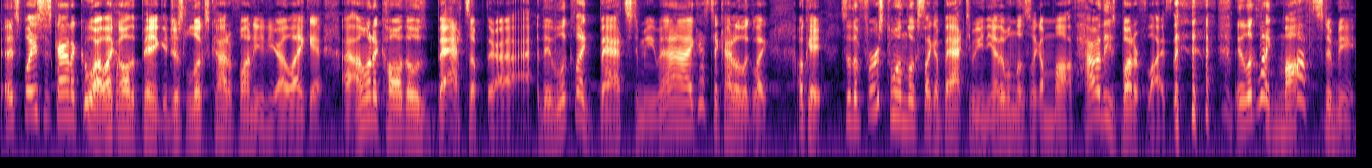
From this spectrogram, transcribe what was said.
This place is kind of cool. I like all the pink. It just looks kind of funny in here. I like it. I, I want to call those bats up there. I, I, they look like bats to me. Man, I guess they kind of look like... Okay, so the first one looks like a bat to me, and the other one looks like a moth. How are these butterflies? they look like moths to me.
